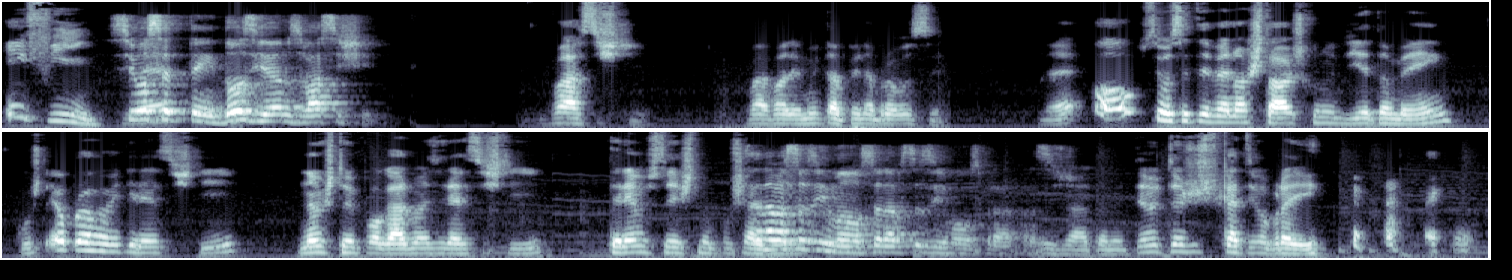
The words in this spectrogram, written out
Enfim, Se né? você tem 12 anos, vá assistir. vá assistir. Vai valer muito a pena pra você. Né? Ou, se você tiver nostálgico no dia também, custa- eu provavelmente irei assistir. Não estou empolgado, mas irei assistir. Teremos texto no Você puxadinho. leva seus irmãos, você leva seus irmãos pra, pra assistir. Exatamente. Tem, tem uma justificativa pra ir.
